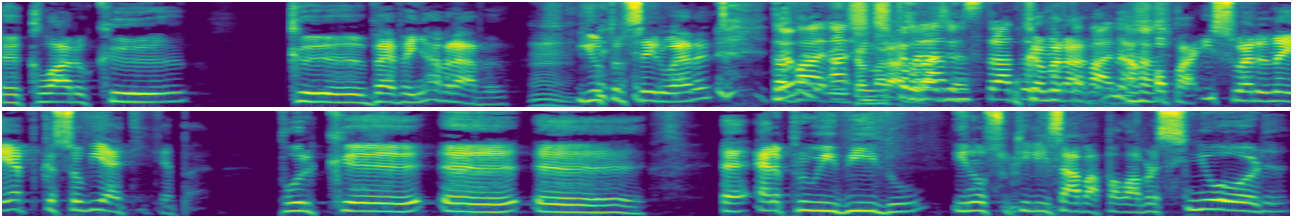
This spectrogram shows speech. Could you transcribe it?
uh, claro que, que bebem à braba. Hum. E o terceiro era? Tavares. Não, camarada. Se trata o camarada. Tavares. Não, opa, isso era na época soviética, pá, porque uh, era proibido e não se utilizava a palavra senhor,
